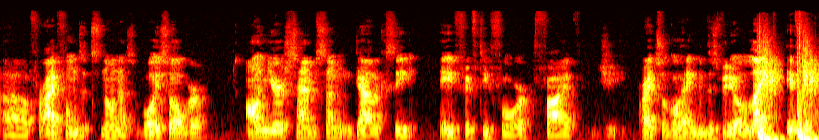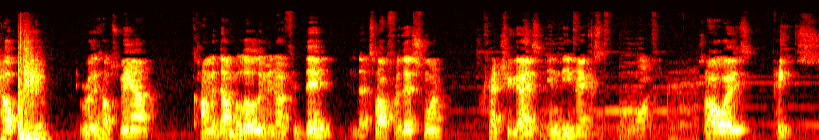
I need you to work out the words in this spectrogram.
Uh, for iPhones, it's known as VoiceOver on your Samsung Galaxy A54 5G. Alright, so go ahead and give this video a like if it helped you. It really helps me out. Comment down below, let me know if it did. That's all for this one. Catch you guys in the next one. As always, peace.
